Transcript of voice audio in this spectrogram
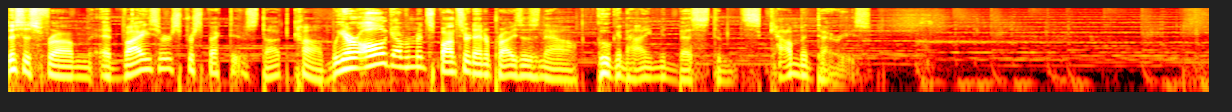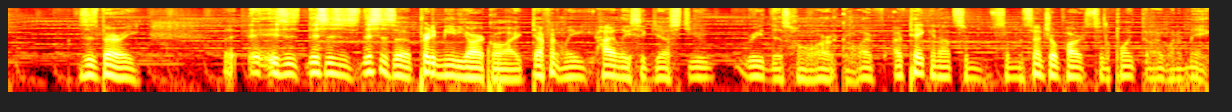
This is from advisorsperspectives.com. We are all government sponsored enterprises now. Guggenheim Investments commentaries. This is very uh, is this is this is a pretty meaty article. I definitely highly suggest you read this whole article. I've I've taken out some some essential parts to the point that I want to make.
